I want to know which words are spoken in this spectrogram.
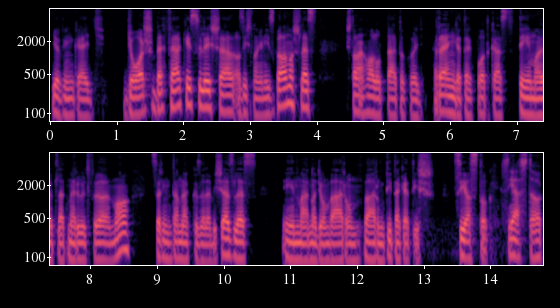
jövünk egy gyors felkészüléssel, az is nagyon izgalmas lesz, és talán hallottátok, hogy rengeteg podcast téma ötlet merült föl ma, szerintem legközelebb is ez lesz, én már nagyon várom, várunk titeket is. Sziasztok! Sziasztok!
